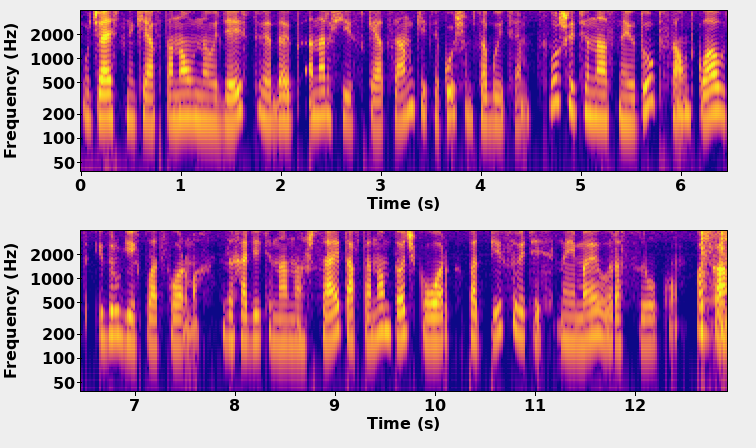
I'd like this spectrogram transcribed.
участники автономного действия дают анархистские оценки текущим событиям. Слушайте нас на YouTube, SoundCloud и других платформах. Заходите на наш сайт autonom.org, подписывайтесь на email рассылку. Пока!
